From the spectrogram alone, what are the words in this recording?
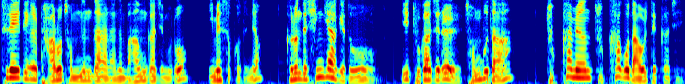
트레이딩을 바로 접는다라는 마음가짐으로 임했었거든요. 그런데 신기하게도 이 두 가지를 전부 다 툭하면 툭하고 나올 때까지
